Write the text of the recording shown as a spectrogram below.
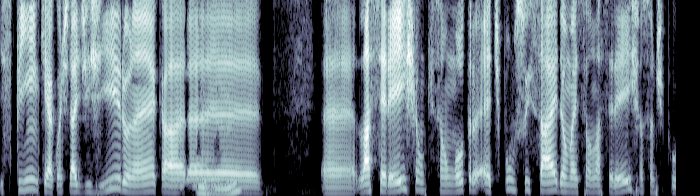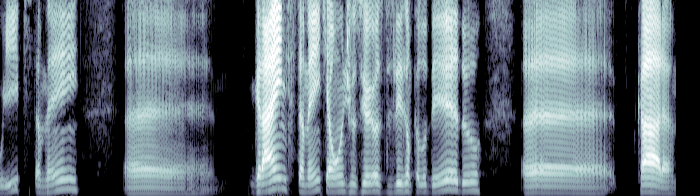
spin, que é a quantidade de giro, né, cara? Uhum. É, é, Laceration, que são outra, é tipo um Suicidal, mas são Laceration, são tipo Whips também. Grinds também, que é onde os ioiôs deslizam pelo dedo. É, cara,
